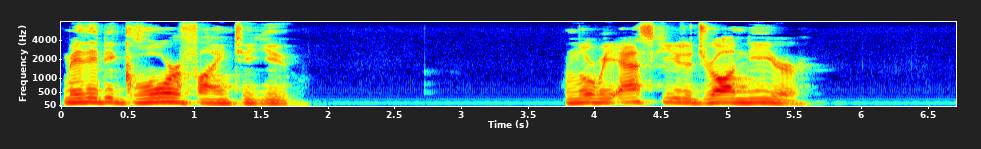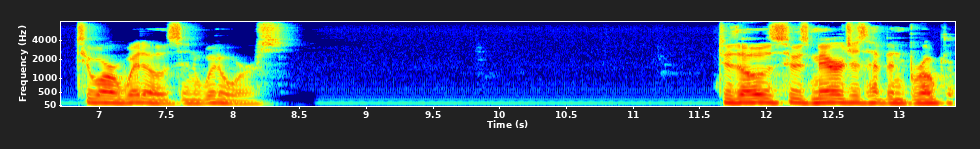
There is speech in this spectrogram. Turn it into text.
May they be glorifying to you. And Lord, we ask you to draw near to our widows and widowers, to those whose marriages have been broken.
